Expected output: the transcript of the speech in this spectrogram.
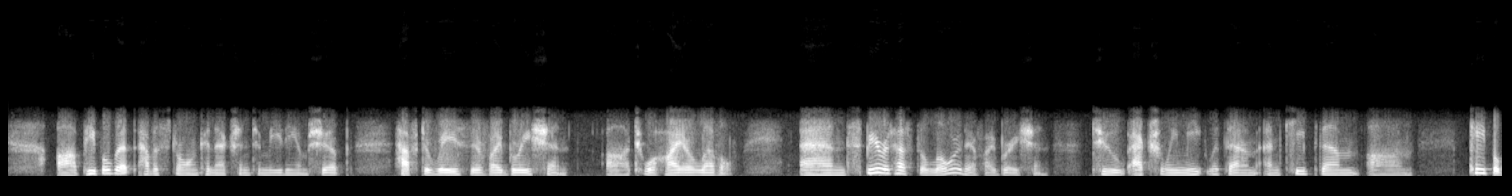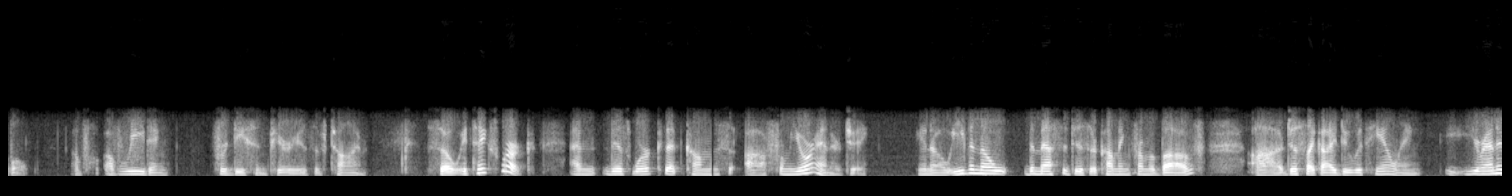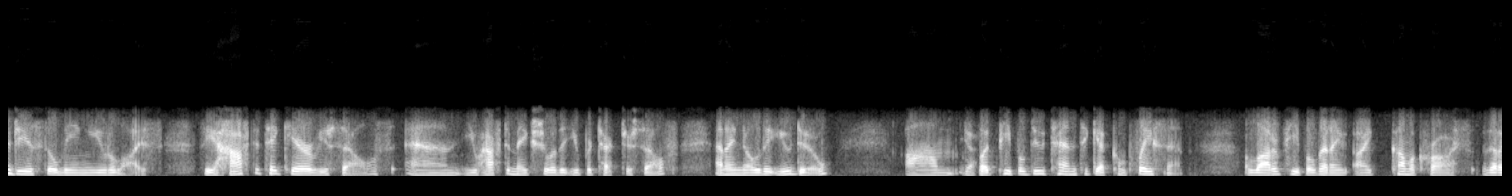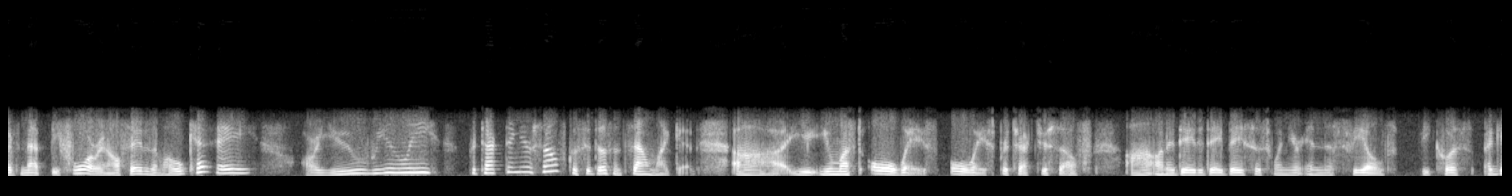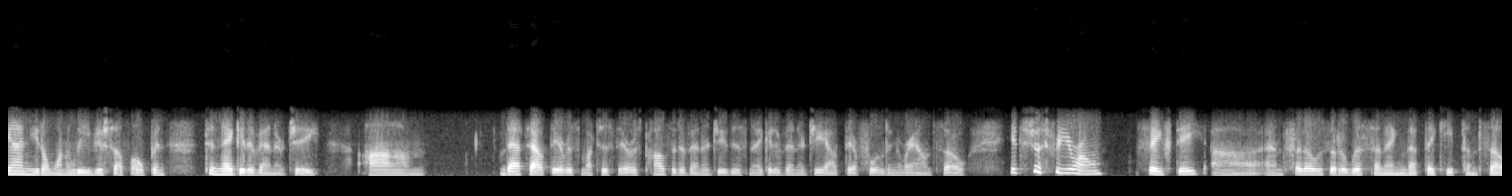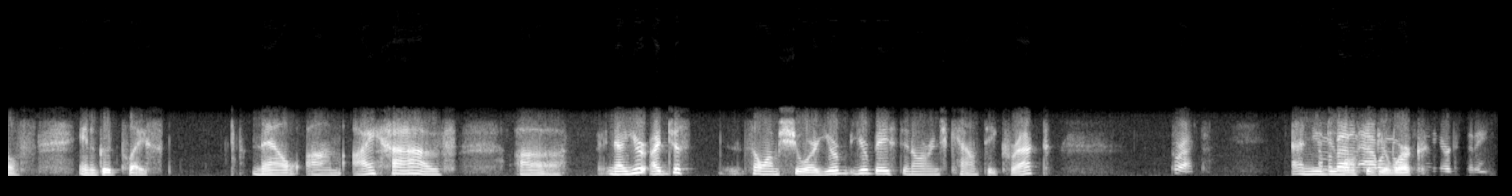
uh people that have a strong connection to mediumship have to raise their vibration uh to a higher level. And spirit has to lower their vibration to actually meet with them and keep them um capable of of reading for decent periods of time. So it takes work and there's work that comes uh, from your energy. You know, even though the messages are coming from above, uh, just like I do with healing, your energy is still being utilized. So you have to take care of yourselves and you have to make sure that you protect yourself. And I know that you do. Um, yes. But people do tend to get complacent. A lot of people that I, I come across that I've met before, and I'll say to them, okay, are you really protecting yourself because it doesn't sound like it. Uh, you you must always always protect yourself uh, on a day to day basis when you're in this field because again you don't want to leave yourself open to negative energy. Um, that's out there as much as there is positive energy. There's negative energy out there floating around. So it's just for your own safety uh, and for those that are listening that they keep themselves in a good place. Now, um, I have uh, now you're I just so I'm sure you're you're based in Orange County, correct? Correct. And you I'm do most of your work. of New York City.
